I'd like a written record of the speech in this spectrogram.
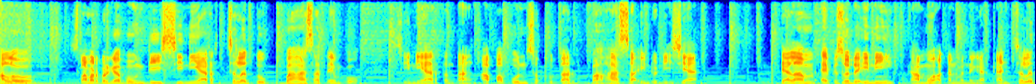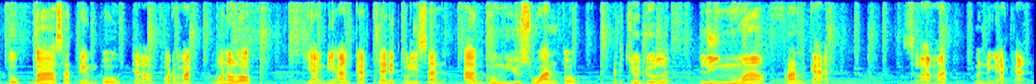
Halo, selamat bergabung di Siniar Celetuk Bahasa Tempo. Siniar tentang apa pun seputar bahasa Indonesia. Dalam episode ini, kamu akan mendengarkan celetuk bahasa Tempo dalam format monolog yang diangkat dari tulisan Agung Yuswanto berjudul Lingua Franca. Selamat mendengarkan.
